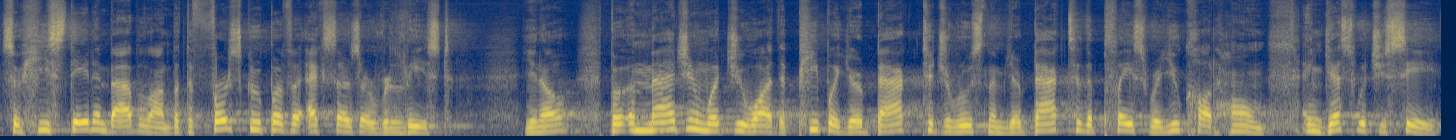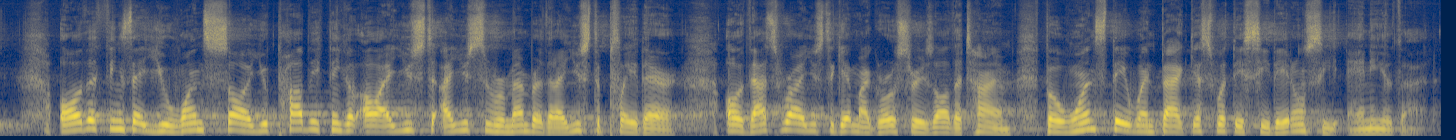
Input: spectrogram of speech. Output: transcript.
So he stayed in Babylon, but the first group of exiles are released you know? But imagine what you are the people, you're back to Jerusalem, you're back to the place where you called home. And guess what you see? All the things that you once saw, you probably think of, oh, I used to, I used to remember that I used to play there. Oh, that's where I used to get my groceries all the time. But once they went back, guess what they see? They don't see any of that.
